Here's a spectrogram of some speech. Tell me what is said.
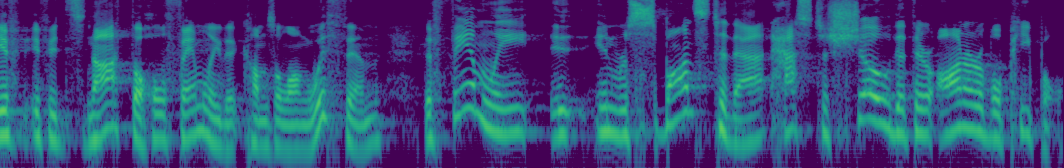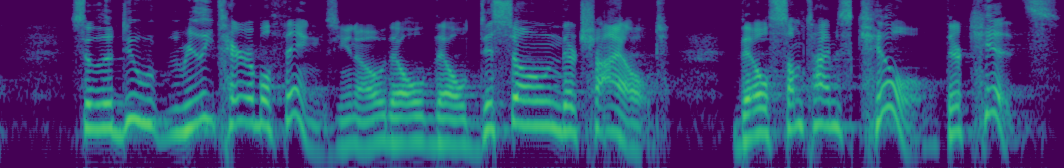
if, if it's not the whole family that comes along with them, the family, in response to that, has to show that they're honorable people. So they'll do really terrible things. You know, they'll, they'll disown their child, they'll sometimes kill their kids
